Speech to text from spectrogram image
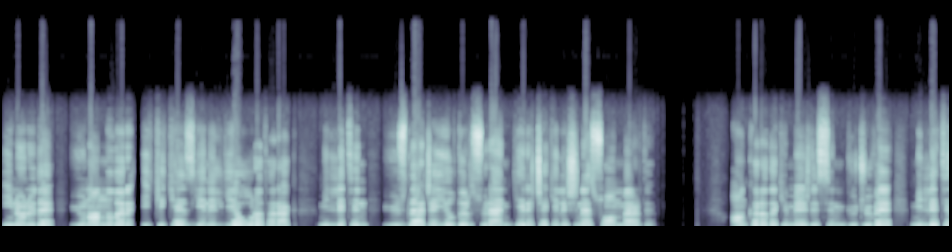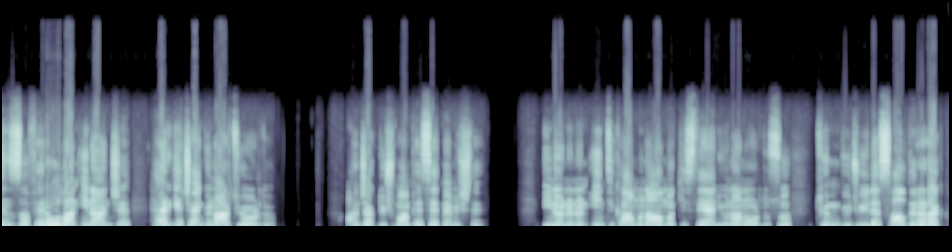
İnönü'de Yunanlıları iki kez yenilgiye uğratarak milletin yüzlerce yıldır süren geri çekilişine son verdi. Ankara'daki meclisin gücü ve milletin zafere olan inancı her geçen gün artıyordu. Ancak düşman pes etmemişti. İnönü'nün intikamını almak isteyen Yunan ordusu tüm gücüyle saldırarak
